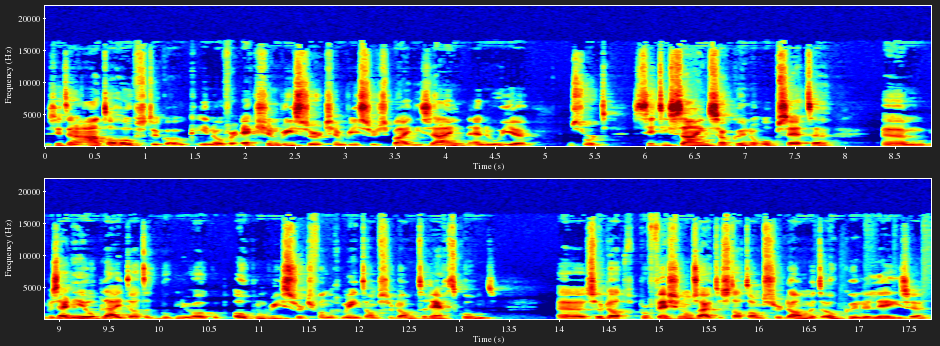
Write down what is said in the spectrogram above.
Er zitten een aantal hoofdstukken ook in over action research en research by design en hoe je een soort city sign zou kunnen opzetten. Ehm, we zijn heel blij dat het boek nu ook op Open Research van de gemeente Amsterdam terechtkomt. Uh, zodat professionals uit de stad Amsterdam het ook kunnen lezen.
